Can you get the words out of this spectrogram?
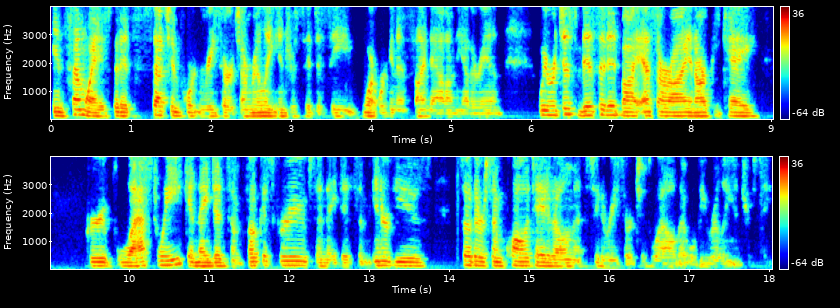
in some ways, but it's such important research. I'm really interested to see what we're going to find out on the other end. We were just visited by SRI and RPK group last week, and they did some focus groups and they did some interviews. So there's some qualitative elements to the research as well that will be really interesting.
